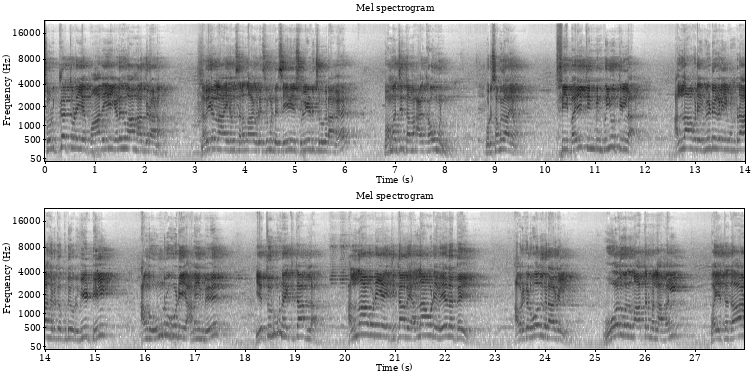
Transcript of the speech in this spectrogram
சொர்க்கத்துடைய பாதையை இலகுவாக ஆக்குறானா நபிகள் நாயகம் செல்லல்லாஹ் அலைஹி இந்த செய்தியை சொல்லிட்டு சொல்கிறாங்க ஒமஜி தம கவுமுன் ஒரு சமுதாயம். ஃபி பைத்தின் மின் குயூத்தில்லா அல்லாஹ்வுடைய வீடுகளில் ஒன்றாக இருக்கக்கூடிய ஒரு வீட்டில் அவங்க ஒன்று கூடி அமைந்து எத்துலூன கிதாபில்லா. அல்லாஹ்வுடைய கிதாபை அல்லாஹுடைய வேதத்தை அவர்கள் ஓதுகிறார்கள். ஓதுவது மாத்திரமல்லாமல் வயத்ததார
